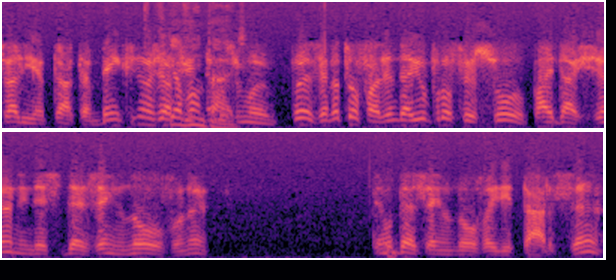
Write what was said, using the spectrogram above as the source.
salientar também que nós já Fique vontade. uma, por exemplo, eu estou fazendo aí o professor, o pai da Jane, nesse desenho novo, né? Tem um desenho novo aí de Tarzan. Do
